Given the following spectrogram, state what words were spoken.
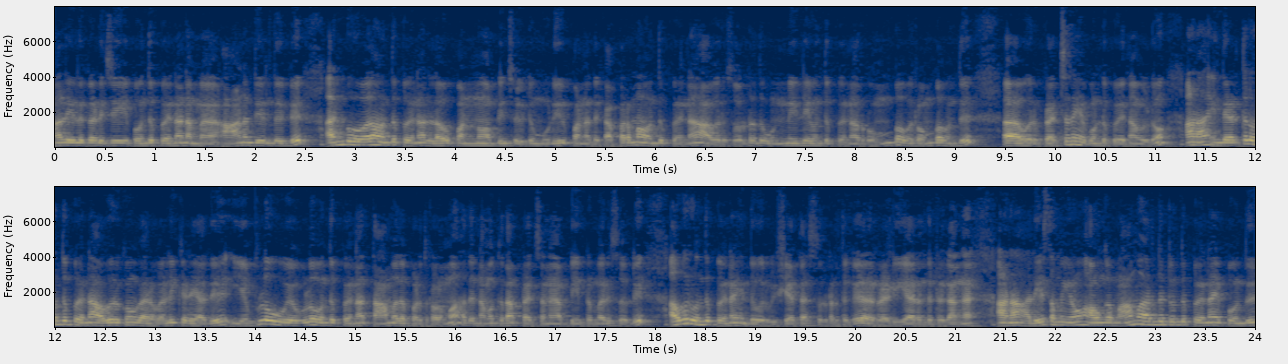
நாள் இழுக்கடிச்சு இப்போ வந்து இப்போ என்ன நம்ம ஆனந்தி இருந்துட்டு அன்புவாக தான் வந்து இப்போ என்ன லவ் பண்ணணும் அப்படின்னு சொல்லிட்டு முடிவு பண்ணதுக்கு அப்புறமா வந்து இப்போ என்ன அவர் சொல்கிறது உண்மையிலே உண்மையிலேயே வந்து இப்போ ரொம்ப ரொம்ப வந்து ஒரு பிரச்சனையை கொண்டு போய் தான் விடும். ஆனால் இந்த இடத்துல வந்து இப்போ என்ன அவருக்கும் வேற வழி கிடையாது. எவ்வளோ எவ்வளோ வந்து இப்போ என்ன தாமதப்படுத்துகிறோமோ அது நமக்கு தான் பிரச்சனை அப்படின்ற மாதிரி சொல்லி அவர் வந்து இப்போ என்ன இந்த ஒரு விஷயத்த சொல்கிறதுக்கு ரெடியாக இருந்துட்டு இருக்காங்க. ஆனால் அதே சமயம் அவங்க மாமா இருந்துட்டு வந்து இப்போ என்ன இப்போ வந்து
